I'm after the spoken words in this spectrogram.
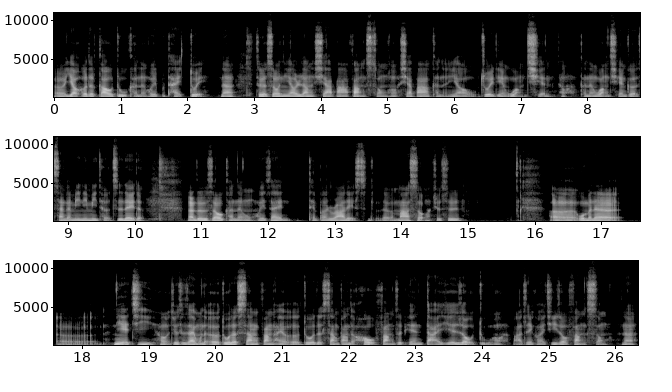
呃咬合的高度可能会不太对。那这个时候你要让下巴放松哈，下巴可能要做一点往前哈，可能往前个三个 millimeter 之类的。那这个时候可能会在 temporalis 的 muscle，就是呃我们的呃颞肌哈，就是在我们的耳朵的上方，还有耳朵的上方的后方这边打一些肉毒哈，把这块肌肉放松。那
